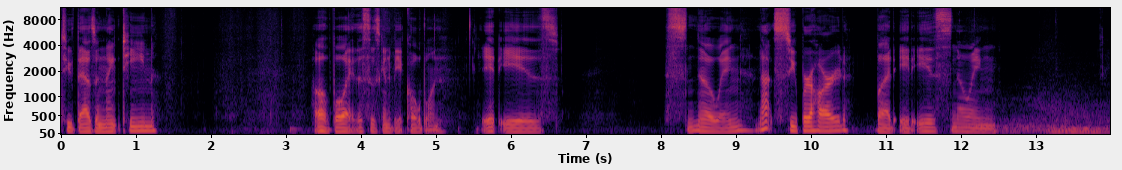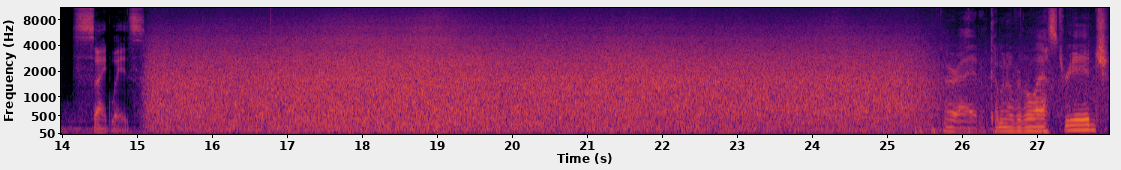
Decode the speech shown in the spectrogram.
2019. Oh boy, this is going to be a cold one. It is snowing, not super hard, but it is snowing sideways. Alright, I'm coming over the last ridge.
